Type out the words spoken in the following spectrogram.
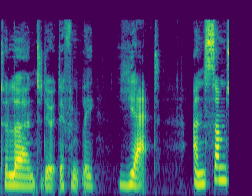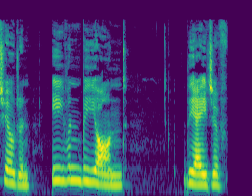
to learn to do it differently yet. And some children, even beyond the age of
